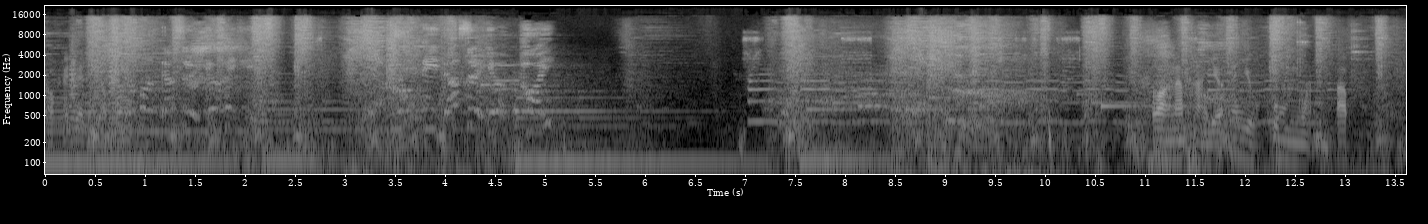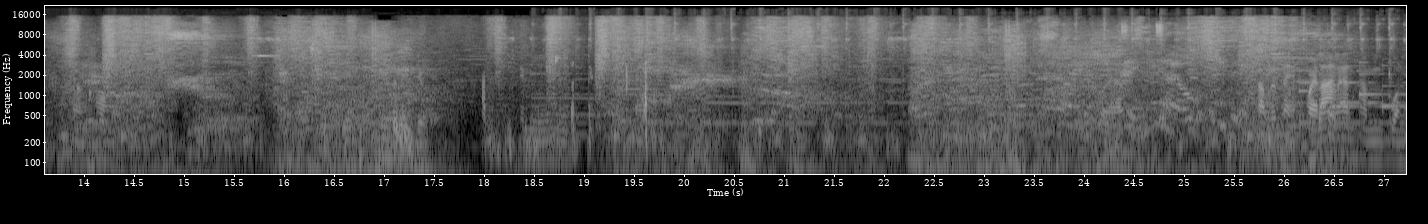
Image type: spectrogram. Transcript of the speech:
เอาแค่เลือดเดียวระ วังน้ำหาเยอะให้อยู่กุ้มหลังปั๊บหลังคองมีคนอื่นอยู่จะมีสวยครับทำตั้งแต่ปล่อยล่างแล้วกันทำบน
